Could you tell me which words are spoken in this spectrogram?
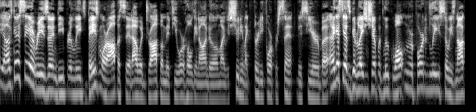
Yeah, I was to say Ariza in deeper leagues. Bazemore opposite. I would drop him if you were holding on to him. I was shooting like 34% this year, but I guess he has a good relationship with Luke Walton reportedly, so he's not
